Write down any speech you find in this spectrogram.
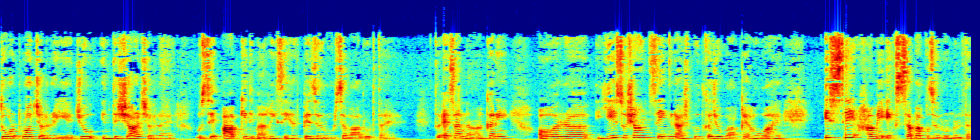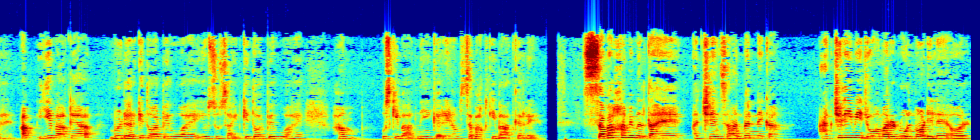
तोड़ फोड़ चल रही है, जो इंतशार चल रहा है, उससे आपकी दिमागी सेहत पे ज़रूर सवाल उठता है। तो ऐसा ना करें। और ये सुशांत सिंह राजपूत का जो वाक़ हुआ है, इससे हमें एक सबक ज़रूर मिलता है। अब ये वाक़ मर्डर के तौर पे हुआ है, या सुसाइड के तौर पे हुआ है। हम उसकी बात नहीं कर रहे, हम सबक की बात कर रहे हैं। सबक हमें मिलता है अच्छे इंसान बनने का। एक्चुअली में जो हमारा रोल मॉडल है और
